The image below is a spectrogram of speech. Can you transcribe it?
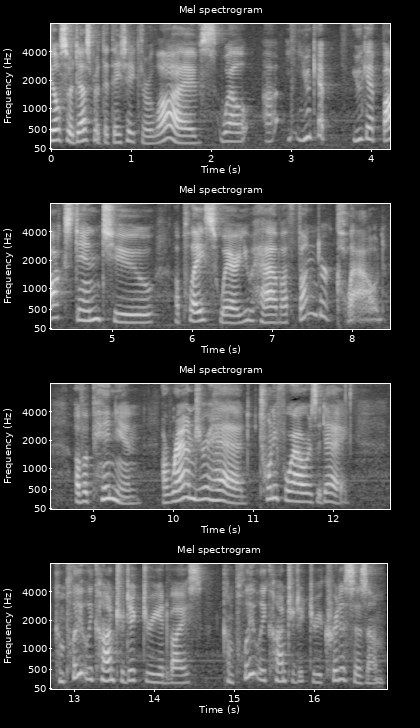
feel so desperate that they take their lives? Well, uh, you get you get boxed into a place where you have a thundercloud of opinion around your head 24 hours a day. Completely contradictory advice, completely contradictory criticism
